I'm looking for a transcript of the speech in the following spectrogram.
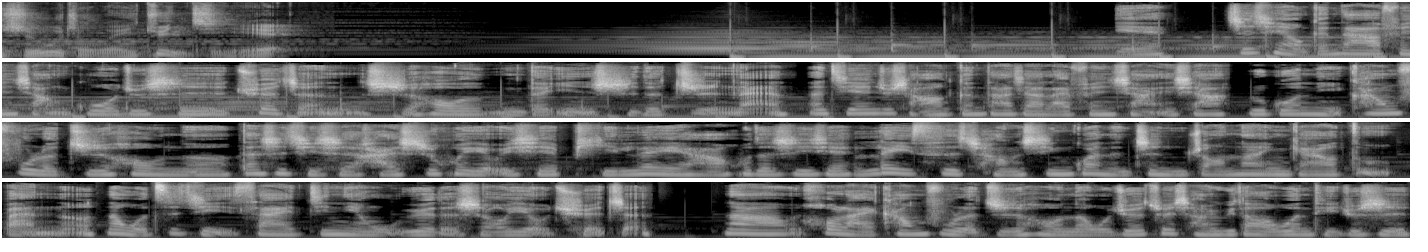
食物者为俊杰。耶，之前有跟大家分享过，就是确诊时候你的饮食的指南。那今天就想要跟大家来分享一下，如果你康复了之后呢，但是其实还是会有一些疲累啊，或者是一些类似长新冠的症状，那应该要怎么办呢？那我自己在今年五月的时候也有确诊。那后来康复了之后呢，我觉得最常遇到的问题就是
